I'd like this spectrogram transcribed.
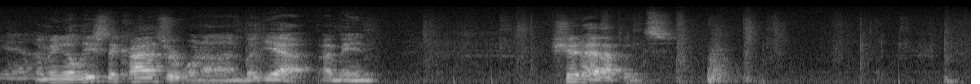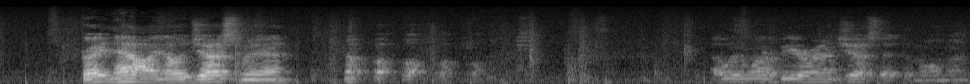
Yeah. I mean, at least the concert went on, but yeah, I mean, shit happens. Right now, I know Just, man. I wouldn't want to be around Just at the moment.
